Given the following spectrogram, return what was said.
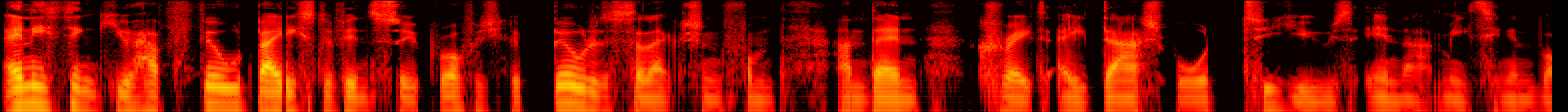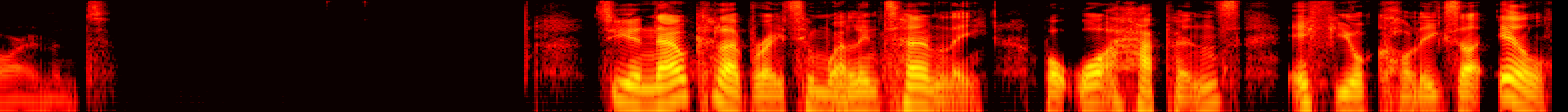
Anything you have field based within SuperOffice, you could build a selection from and then create a dashboard to use in that meeting environment. So you're now collaborating well internally, but what happens if your colleagues are ill,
